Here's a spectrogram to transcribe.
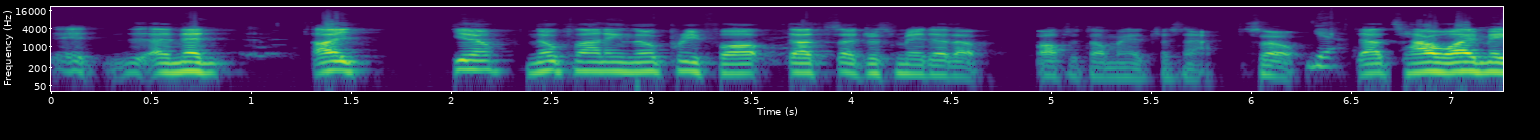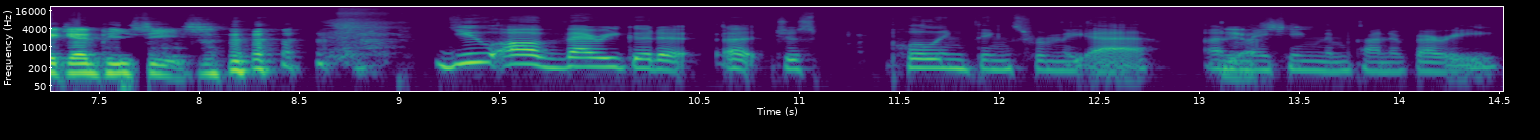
It, and then I, you know, no planning, no pre-flop. That's I just made that up off the top of my head just now. So Yeah. that's how I make NPCs. You are very good at, at just pulling things from the air and Yes. making them kind of very,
